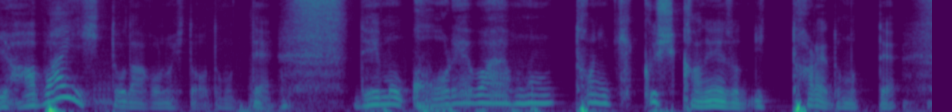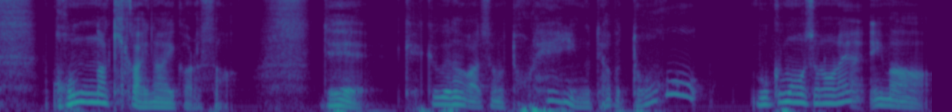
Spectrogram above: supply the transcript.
やばい人だ、この人、と思って。でも、これは本当に聞くしかねえぞ、言ったれと思って。こんな機会ないからさ。で、結局、なんかそのトレーニングってやっぱどう、僕もそのね、今、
